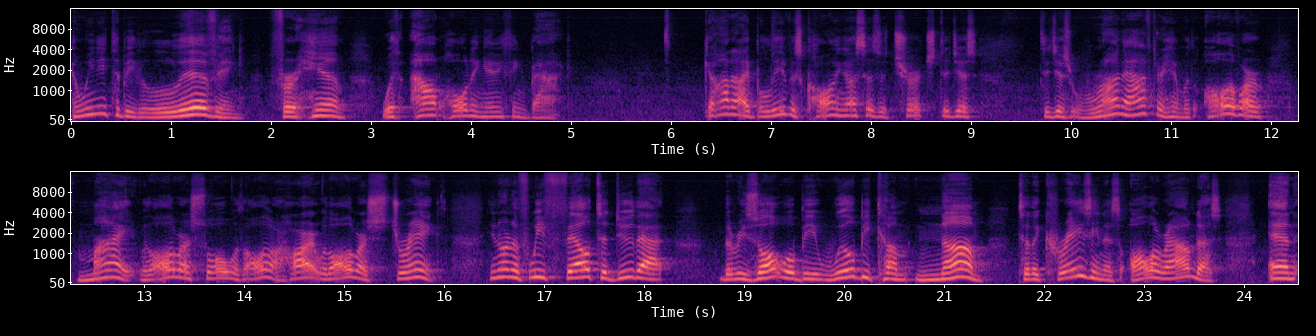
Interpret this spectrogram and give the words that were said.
And we need to be living for Him without holding anything back. God, I believe, is calling us as a church to just, to just run after Him with all of our might, with all of our soul, with all of our heart, with all of our strength. You know, and if we fail to do that, the result will be we'll become numb to the craziness all around us. And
